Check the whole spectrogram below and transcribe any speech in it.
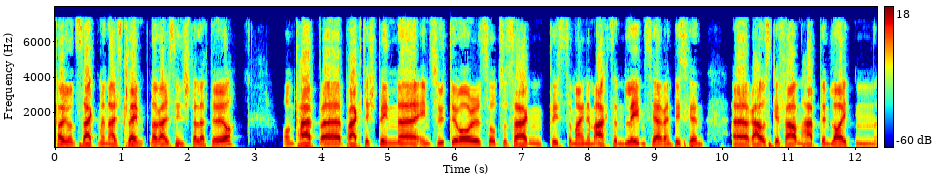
bei uns sagt man als Klempner, als Installateur und habe äh, praktisch bin äh, in Südtirol sozusagen bis zu meinem 18. Lebensjahr ein bisschen äh, rausgefahren, habe den Leuten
